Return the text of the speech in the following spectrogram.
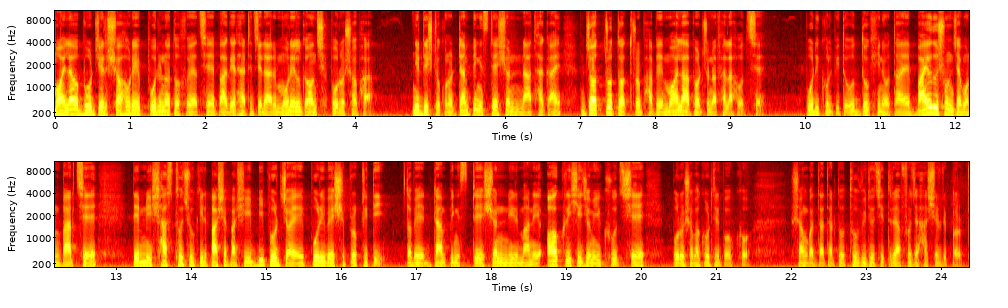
ময়লা ও বর্জ্যের শহরে পরিণত হয়েছে বাগেরহাট জেলার মোরেলগঞ্জ পৌরসভা। নির্দিষ্ট কোনো ডাম্পিং স্টেশন না থাকায় যত্রতত্রভাবে ময়লা আবর্জনা ফেলা হচ্ছে। পরিকল্পিত উদ্যোগহীনতায় বায়ু দূষণ যেমন বাড়ছে, তেমনি স্বাস্থ্য ঝুঁকির পাশাপাশি বিপর্যয়ে পরিবেশ প্রকৃতি। তবে ডাম্পিং স্টেশন নির্মাণে অকৃষি জমি খুঁজছে পৌরসভা কর্তৃপক্ষ। সংবাদদাতার তথ্য ভিডিও চিত্রে আফরোজা হাসির রিপোর্ট।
